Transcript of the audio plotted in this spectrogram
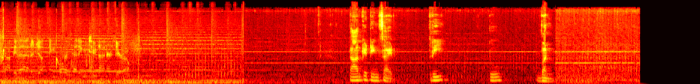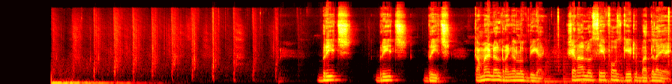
Copy that. Adjusting course heading 290. Target inside three two one breach breach breach. కమాండోలు రంగంలోకి దిగాయి. క్షణాల్లో సేఫ్ హౌస్ గేట్లు బద్దలయ్యాయి.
